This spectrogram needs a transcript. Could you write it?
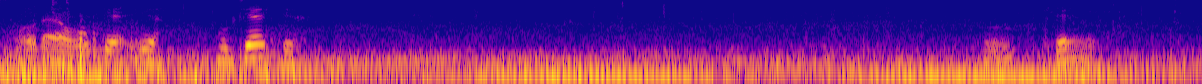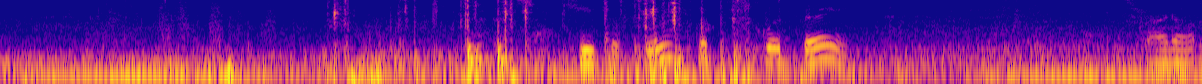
Slow down. We'll get you. We'll get you. Okay. Some keeper fluke with the squid bait. He's right on.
